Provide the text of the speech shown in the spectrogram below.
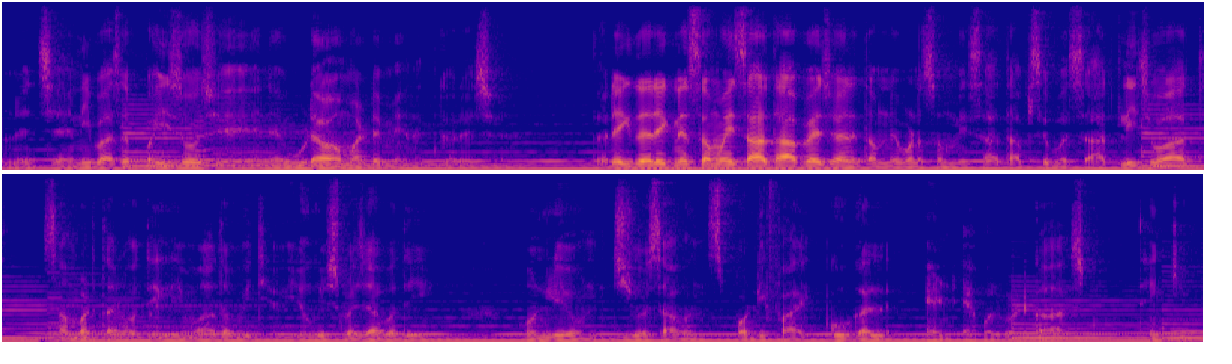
અને જેની પાસે પૈસો છે, એને ઉડાવવા માટે મહેનત કરે છે. દરેક દરેકને સમય સાથ આપે છે અને તમને પણ સમય સાથ આપશે. બસ આટલી જ વાત. સાંભળતા રહો દિલ્હી વાતો with Yogesh Prajapati. Only on Jio Saavn Spotify Google and Apple podcast thank you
